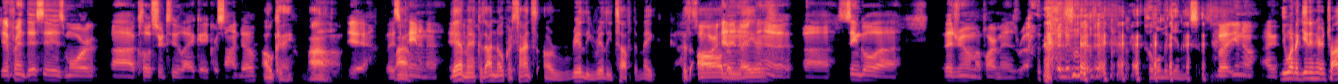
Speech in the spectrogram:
different. This is more uh closer to like a croissant dough. Okay. Wow. Um, yeah, but it's Wow. a pain in the yeah, man, because I know croissants are really, really tough to make. 'Cause it's all And the in layers- A, in a uh, single uh bedroom apartment is rough. Humble beginnings. but you know, I you want to get in here and try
